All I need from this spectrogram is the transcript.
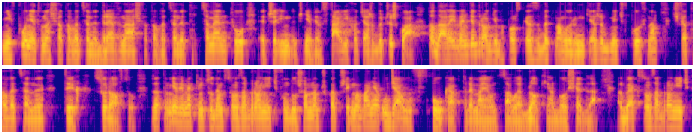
nie wpłynie to na światowe ceny drewna, światowe ceny cementu, czy, in, czy nie wiem, stali chociażby, czy szkła. To dalej będzie drogie, bo Polska jest zbyt małym rynkiem, żeby mieć wpływ na światowe ceny tych surowców. Zatem nie wiem, jakim cudem chcą zabronić funduszom na przykład przejmowania udziałów w spółkach, które mają całe bloki albo osiedla, albo jak chcą zabronić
